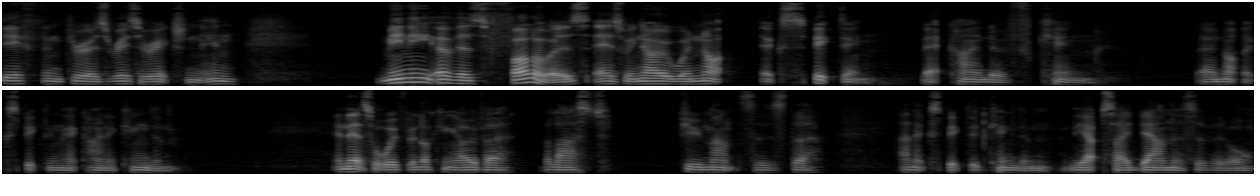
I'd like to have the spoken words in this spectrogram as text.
death and through his resurrection. And many of his followers, as we know, were not expecting that kind of king. They're not expecting that kind of kingdom. And that's what we've been looking over the last few months is the unexpected kingdom, the upside downness of it all.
